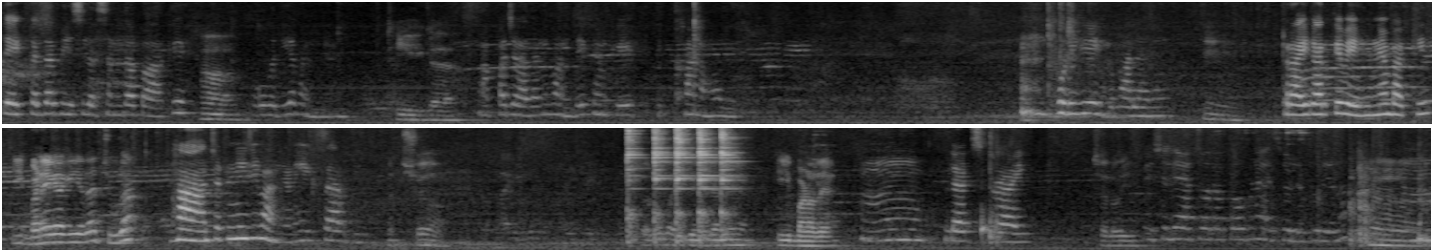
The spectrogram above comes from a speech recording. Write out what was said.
ਤੇ ਇੱਕ ਅੱਧਾ ਪੀਸ ਲਸਣ ਦਾ ਪਾ ਕੇ ਹਾਂ। ਉਹ ਵਧੀਆ ਬਣ ਜਾਣ। ਠੀਕ ਹੈ ਆਪਾਂ ਜ਼ਿਆਦਾ ਨਹੀਂ ਪਾਉਂਦੇ ਕਿਉਂਕਿ ਤਿੱਖਾ ਨਾ ਹੋਵੇ। ਥੋੜੀ ਜਿਹੀ ਹਿੰਗ ਪਾ ਲੈਣੀ। ਹੂੰ। ਟਰਾਈ ਕਰਕੇ ਵੇਖਦੇ ਆ ਬਾਕੀ। ਕੀ ਬਣੇਗਾ ਕੀ ਇਹਦਾ? ਚੂਰਾ? ਹਾਂ ਚਟਨੀ ਜੀ ਬਣ ਜਾਣੀ ਇੱਕ ਹਿਸਾਬ ਦੀ। ਅੱਛਾ। ਚਲੋ ਭਾਈ ਦੇਖਦੇ ਨੇ ਕੀ ਬਣਦਾ ਹੈ। ਹਮ ਲੈਟਸ ਟਰਾਈ ਚਲੋ ਜੀ। ਪਿਛਲੇ ਐਤਵਾਰ ਆਪਾਂ ਉਹ ਬਣਾਏ ਛੋਲੇ ਪੂਰੀ ਨਾ। ਹੂੰ।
